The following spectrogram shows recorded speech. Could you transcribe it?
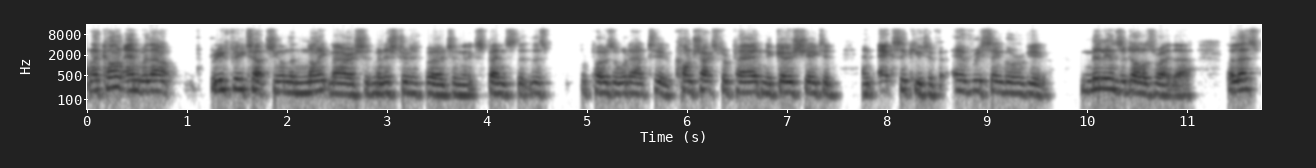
And I can't end without briefly touching on the nightmarish administrative burden and expense that this proposal would add to. Contracts prepared, negotiated, and executed for every single review. Millions of dollars right there. But let's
